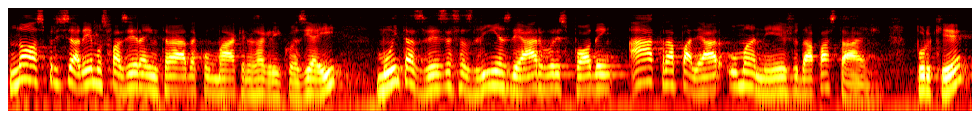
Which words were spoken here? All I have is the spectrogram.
nós precisaremos fazer a entrada com máquinas agrícolas e aí muitas vezes essas linhas de árvores podem atrapalhar o manejo da pastagem. Por quê?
